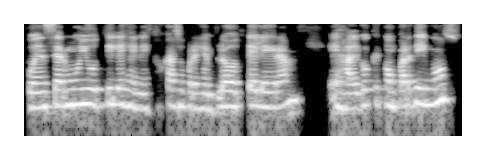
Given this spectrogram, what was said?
pueden ser muy útiles en estos casos, por ejemplo, Telegram es algo que compartimos,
